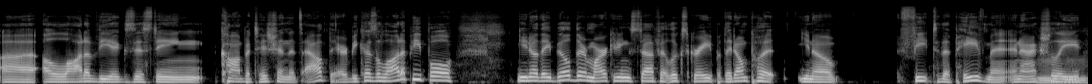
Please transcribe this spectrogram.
uh, a lot of the existing competition that's out there because a lot of people you know they build their marketing stuff it looks great but they don't put you know feet to the pavement and actually mm-hmm.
